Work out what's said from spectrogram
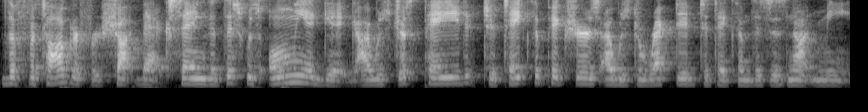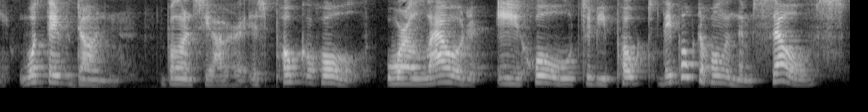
The photographer shot back saying that this was only a gig. I was just paid to take the pictures. I was directed to take them. This is not me. What they've done, Balenciaga, is poke a hole or allowed a hole to be poked. They poked a hole in themselves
